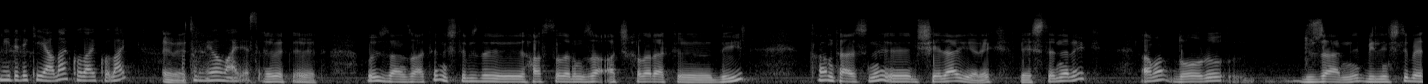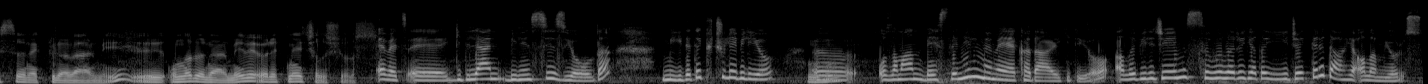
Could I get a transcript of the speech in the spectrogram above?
Midedeki yağlar kolay kolay Evet. atılmıyor maalesef. Evet, evet. O yüzden zaten işte biz de e, hastalarımıza aç kalarak e, değil, tam tersine bir şeyler yiyerek, beslenerek ama doğru düzenli, bilinçli beslenerek kilo vermeyi, e, onları önermeyi ve öğretmeye çalışıyoruz. Evet, e, gidilen bilinçsiz yolda midede küçülebiliyor. E, o zaman beslenilmemeye kadar gidiyor. Alabileceğimiz sıvıları ya da yiyecekleri dahi alamıyoruz.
